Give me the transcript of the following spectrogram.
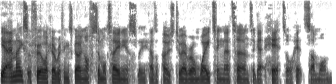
Yeah, it makes it feel like everything's going off simultaneously as opposed to everyone waiting their turn to get hit or hit someone.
